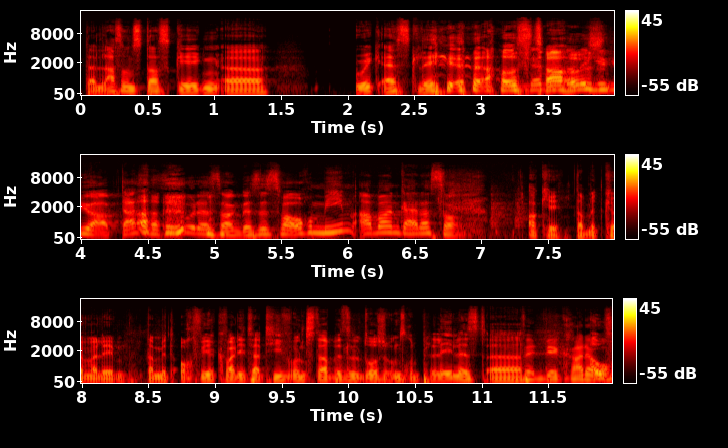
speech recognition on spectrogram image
Dann lass uns das gegen äh, Rick Astley Up. Das ist ein guter Song. Das ist zwar auch ein Meme, aber ein geiler Song. Okay, damit können wir leben. Damit auch wir qualitativ uns da ein bisschen durch unsere Playlist äh, Wenn wir gerade auch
